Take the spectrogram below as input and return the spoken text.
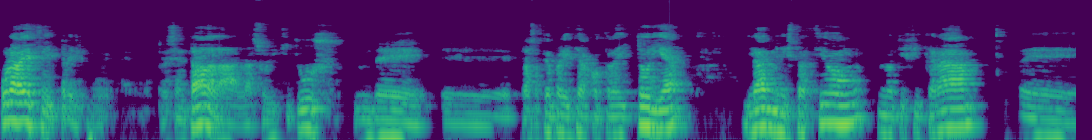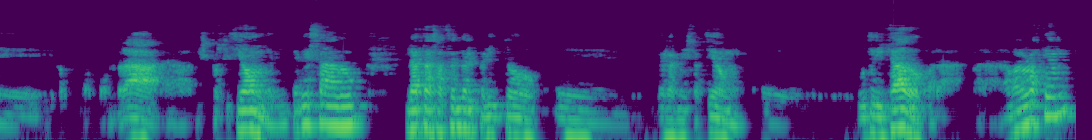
una vez presentada la, solicitud de eh, tasación pericial contradictoria, la Administración notificará eh, pondrá a disposición del interesado la tasación del perito eh, de la Administración eh, utilizado para, la valoración,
